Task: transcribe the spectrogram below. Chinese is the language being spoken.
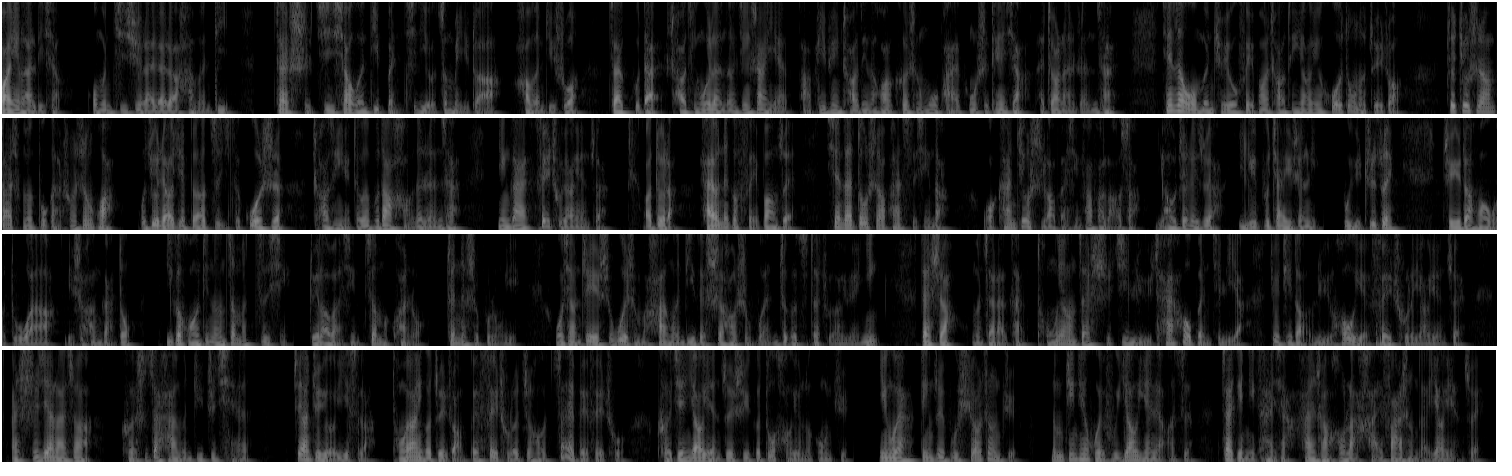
欢迎来理想，我们继续来聊聊汉文帝。在《史记·孝文帝本纪》里有这么一段啊，汉文帝说，在古代，朝廷为了能进善言，把批评朝廷的话刻成木牌，公示天下，来招揽人才。现在我们却有诽谤朝廷、妖言惑众的罪状，这就是让大臣们不敢说真话。我就了解不到自己的过失，朝廷也得不到好的人才，应该废除妖言罪。哦，对了，还有那个诽谤罪，现在都是要判死刑的。我看就是老百姓发发牢骚，以后这类罪啊，一律不加以审理，不予治罪。这一段话我读完啊，也是很感动。一个皇帝能这么自信，对老百姓这么宽容，真的是不容易。我想这也是为什么汉文帝的谥号是“文”这个字的主要原因。但是啊，我们再来看，同样在《史记·吕太后本纪》里啊，就提到吕后也废除了谣言罪。按时间来算啊，可是在汉文帝之前，这样就有意思了。同样一个罪状被废除了之后再被废除，可见谣言罪是一个多好用的工具。因为啊，定罪不需要证据。那么今天回复“妖言”两个字，再给你看一下汉朝后来还发生的妖言罪。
